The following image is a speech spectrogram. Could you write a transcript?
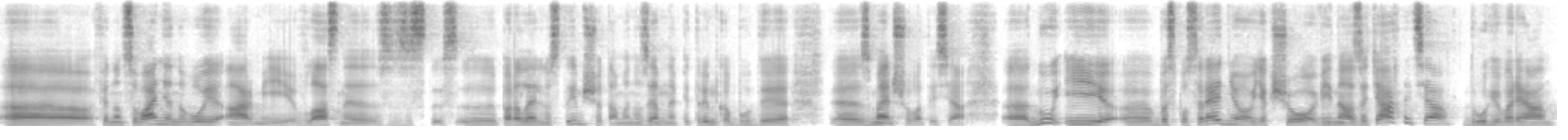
Е, Фінансування нової армії, власне, паралельно з тим, що там іноземна підтримка буде е, зменшуватися. Е, Ну і е, безпосередньо, якщо війна затягнеться, другий варіант,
